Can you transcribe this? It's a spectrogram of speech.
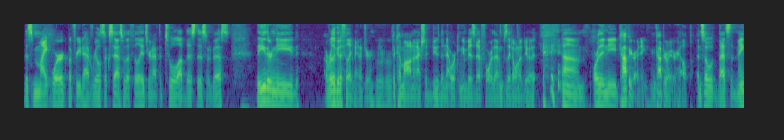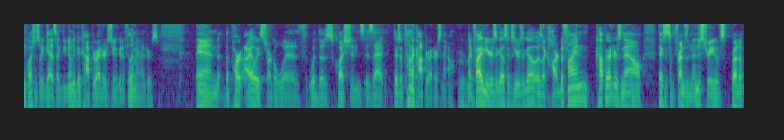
this might work, but for you to have real success with affiliates, you're gonna have to tool up this, this, or this. They either need a really good affiliate manager Mhm. to come on and actually do the networking and biz dev for them because they don't want to do it, um, or they need copywriting and copywriter help. And so that's the main questions we get: is like, do you know any good copywriters? Do you know good affiliate managers? And the part I always struggle with with those questions is that there's a ton of copywriters now. Mm-hmm. Like five years ago, six years ago, it was like hard to find copywriters. Now, thanks to some friends in the industry who've run up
